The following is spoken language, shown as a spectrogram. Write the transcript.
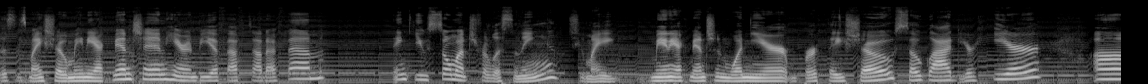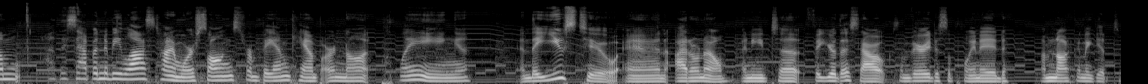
This is my show Maniac Mansion here in BFF.fm. Thank you so much for listening to my Maniac Mansion one year birthday show. So glad you're here. Um, this happened to be last time where songs from Bandcamp are not playing, and they used to. And I don't know. I need to figure this out because I'm very disappointed. I'm not going to get to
